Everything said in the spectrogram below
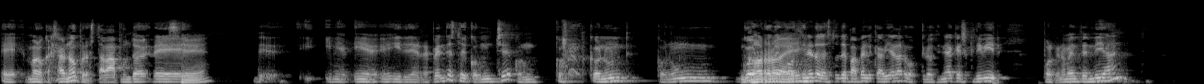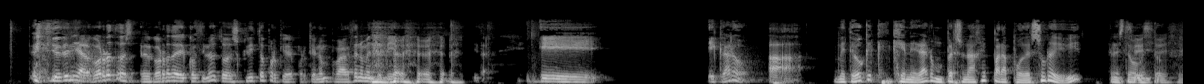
eh, bueno, casado no, pero estaba a punto de, Sí. de- y, y y- de repente estoy con un che, con un, con, con un, con un gorro, Gorro, de ¿eh? cocinero de estos de papel que había largo, que lo tenía que escribir porque no me entendían. Yo tenía el gorro, todo- el gorro de cocinero todo escrito porque, porque no, a veces no me entendían. y. y, claro, ah, me tengo que generar un personaje para poder sobrevivir en este Sí, momento. sí, sí,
